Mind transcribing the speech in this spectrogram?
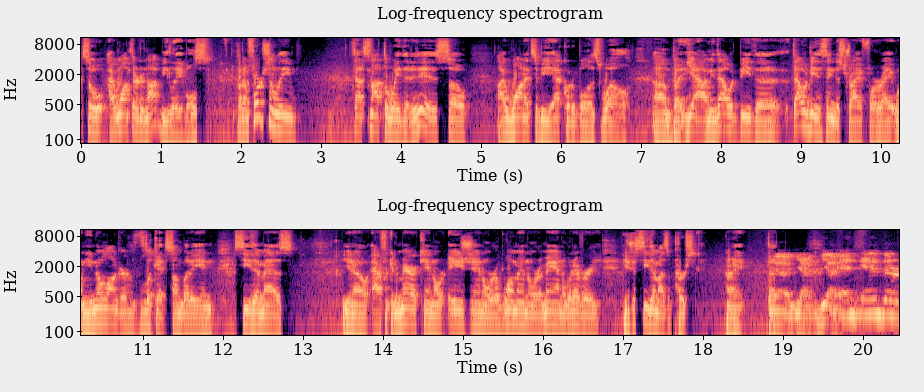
So I want there to not be labels. But unfortunately, that's not the way that it is. So I want it to be equitable as well. Um, but yeah, I mean that would be the that would be the thing to strive for, right? When you no longer look at somebody and see them as you know African American or Asian or a woman or a man or whatever, you just see them as a person, right? That- yeah, yeah, yeah, and and their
